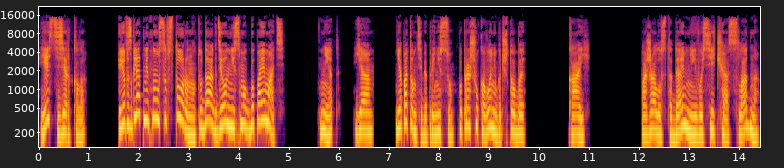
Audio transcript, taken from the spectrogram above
Есть зеркало. Ее взгляд метнулся в сторону, туда, где он не смог бы поймать. Нет, я... я потом тебе принесу. Попрошу кого-нибудь, чтобы... Кай. Пожалуйста, дай мне его сейчас, ладно?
